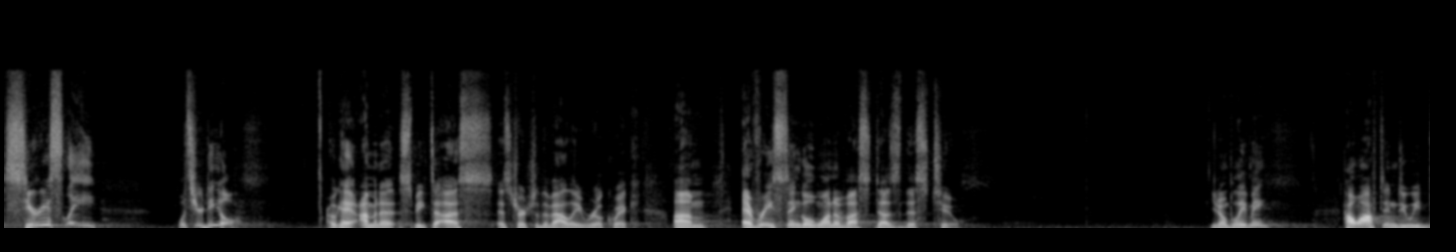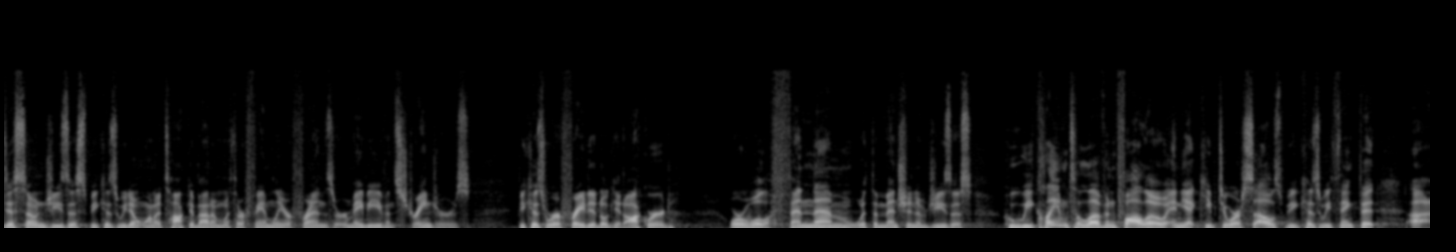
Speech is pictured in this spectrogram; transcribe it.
Seriously? What's your deal? Okay, I'm going to speak to us as Church of the Valley real quick. Um, every single one of us does this too. You don't believe me? How often do we disown Jesus because we don't want to talk about him with our family or friends or maybe even strangers because we're afraid it'll get awkward or we'll offend them with the mention of Jesus, who we claim to love and follow and yet keep to ourselves because we think that uh,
